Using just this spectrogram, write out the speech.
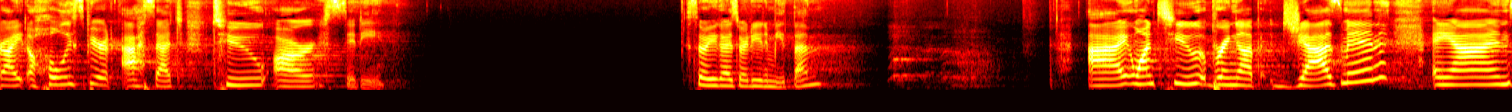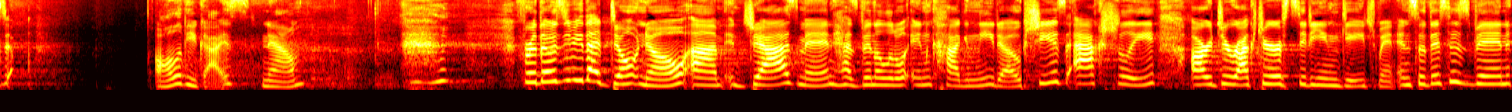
right? A Holy Spirit asset to our city. So, are you guys ready to meet them? I want to bring up Jasmine and all of you guys now. For those of you that don't know, um, Jasmine has been a little incognito. She is actually our director of city engagement. And so this has been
